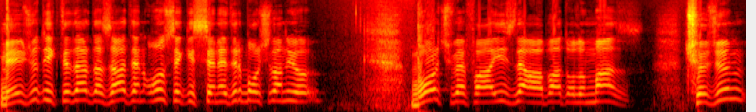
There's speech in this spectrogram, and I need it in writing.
Mevcut iktidar da zaten 18 senedir borçlanıyor. Borç ve faizle abat olunmaz. Çözüm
